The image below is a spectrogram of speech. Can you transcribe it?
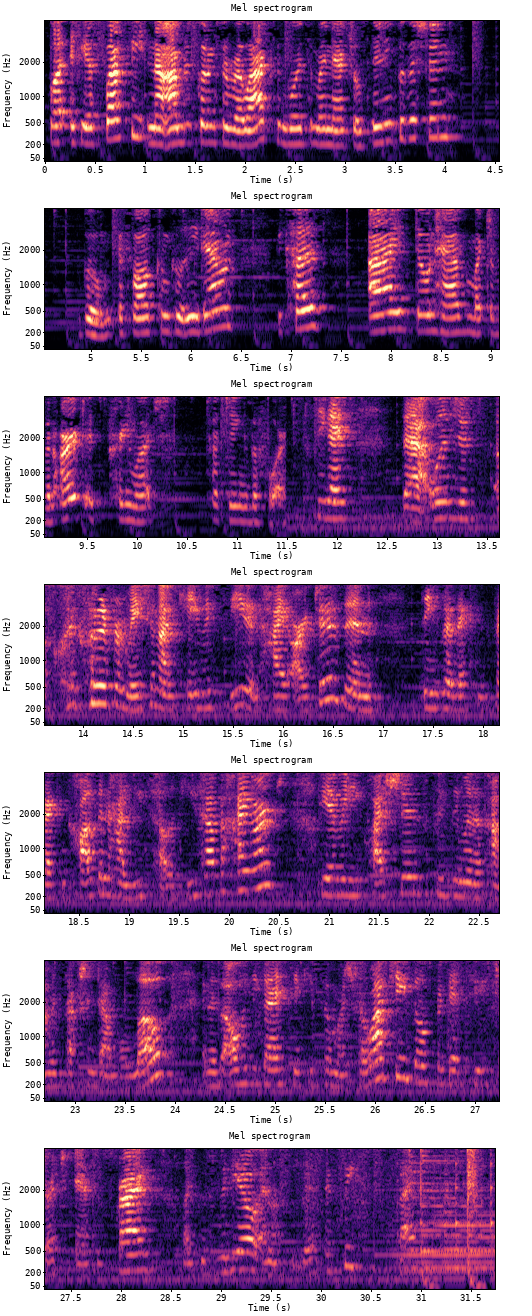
But if you have flat feet, now I'm just going to relax and go into my natural standing position. Boom, it falls completely down because I don't have much of an arch. It's pretty much touching the floor. So you guys, that was just a quick little information on cavus feet and high arches and things that, that, can, that can cause and how you tell if you have a high arch. If you have any questions, please leave them in the comment section down below. And as always, you guys, thank you so much for watching. Don't forget to stretch and subscribe, like this video, and I'll see you guys next week. Bye.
